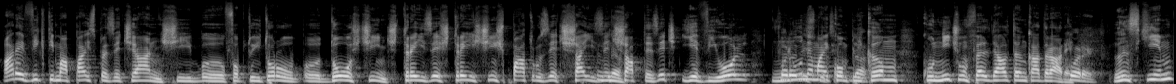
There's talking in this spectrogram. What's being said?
Are victima 14 ani și uh, făptuitorul uh, 25, 30, 35, 40, 60, da. 70, e viol, Fără nu discuție, ne mai complicăm da. cu niciun fel de altă încadrare. Corect. În schimb,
